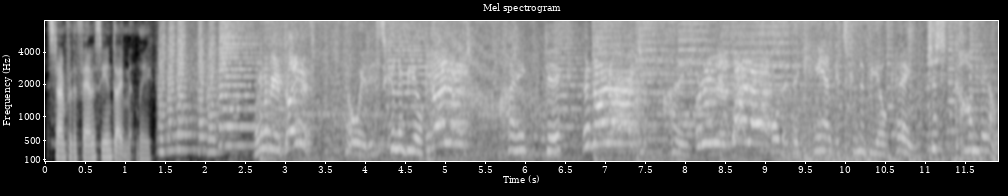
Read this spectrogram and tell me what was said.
it's time for the Fantasy Indictment League. I'm gonna be indicted! No, wait, it's gonna be okay. Indicted! Honey, Dick. Indicted! Honey. I'm gonna be indicted! Hold it, they can't. It's gonna be okay. Just calm down.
